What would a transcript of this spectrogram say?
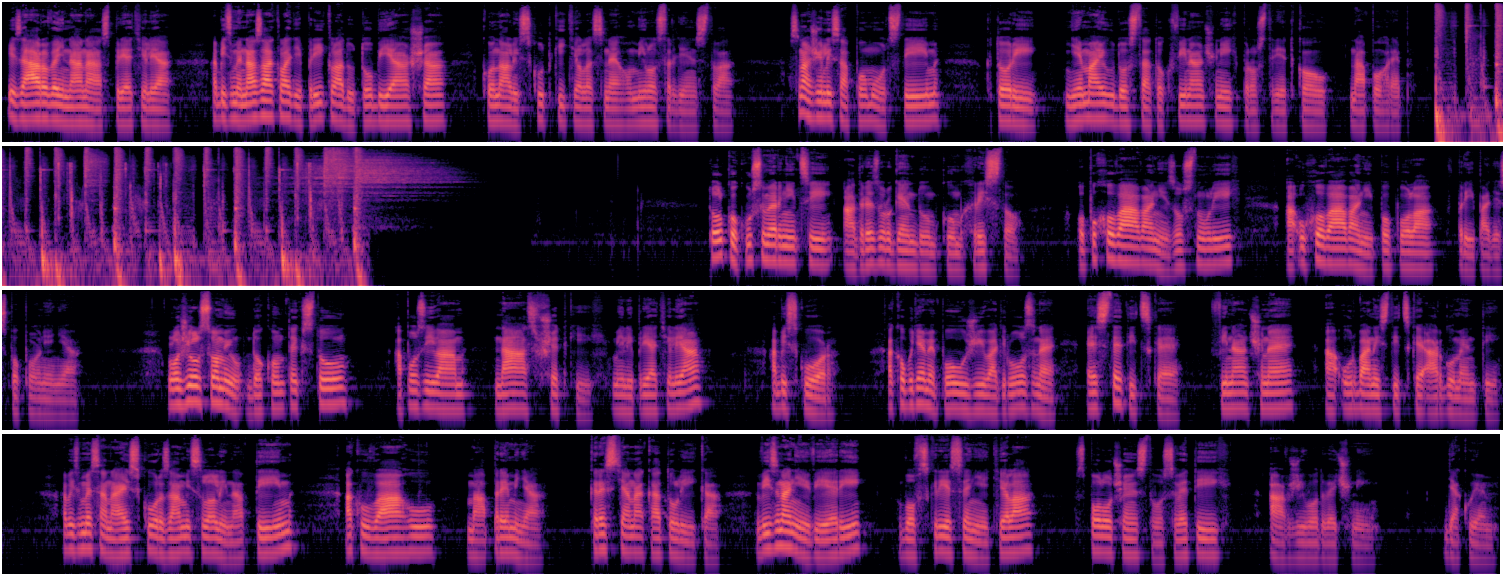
Je zároveň na nás, priatelia, aby sme na základe príkladu Tobiáša konali skutky telesného milosrdenstva. Snažili sa pomôcť tým, ktorí nemajú dostatok finančných prostriedkov na pohreb. Toľko ku smernici ad resurgendum cum Christo o pochovávaní zosnulých a uchovávaní popola v prípade spopolnenia. Vložil som ju do kontextu a pozývam nás všetkých, milí priatelia, aby skôr, ako budeme používať rôzne estetické, finančné a urbanistické argumenty, aby sme sa najskôr zamysleli nad tým, akú váhu má pre mňa kresťana katolíka, vyznanie viery vo vzkriesenie tela, spoločenstvo svetých a v život večný. Ďakujem.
